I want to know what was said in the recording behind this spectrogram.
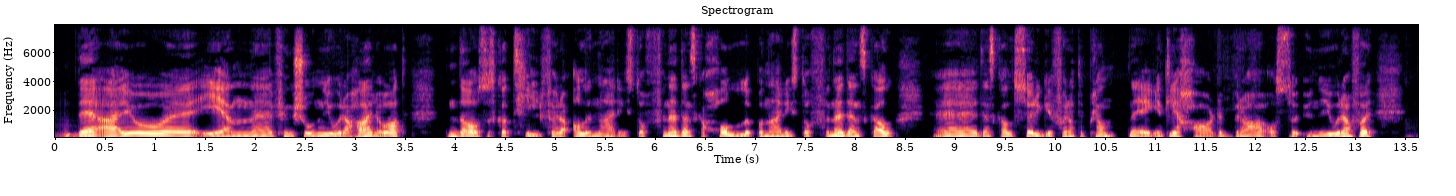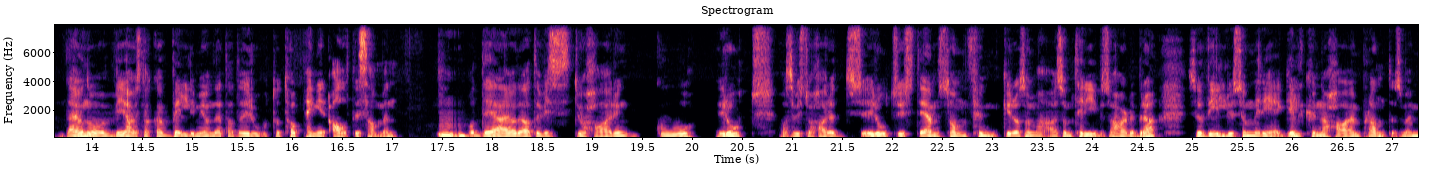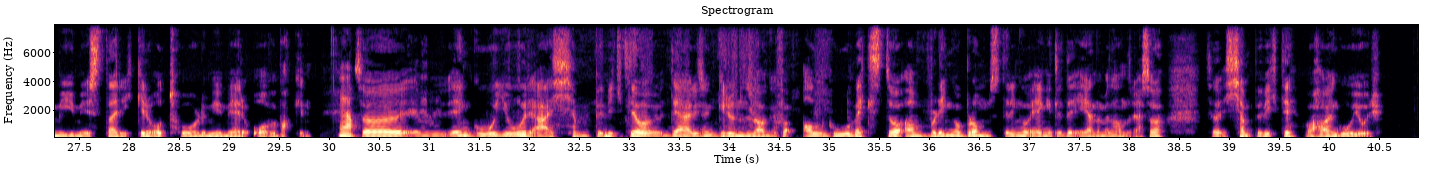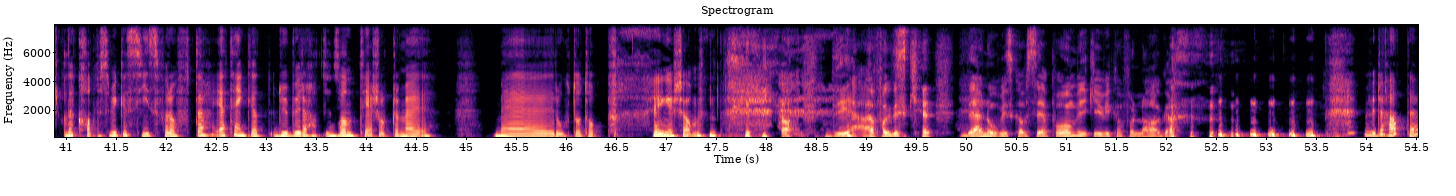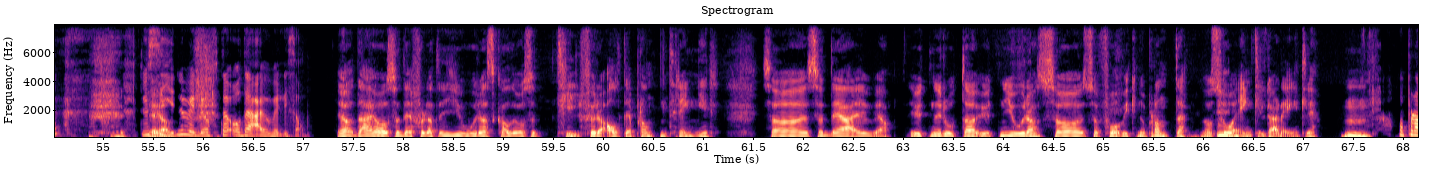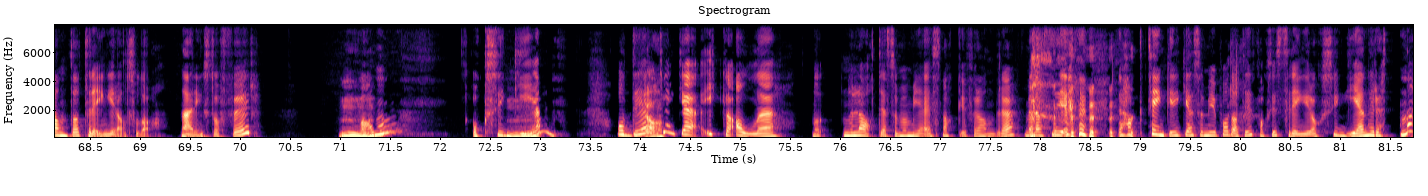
Det er jo én funksjon jorda har, og at den da også skal tilføre alle næringsstoffene, den skal holde på næringsstoffene, den skal, eh, den skal sørge for at plantene egentlig har det bra også under jorda. For det er jo noe, vi har jo snakka veldig mye om dette at rot og topp henger alltid sammen. Mm. Og det er jo det at hvis du har en god rot, altså hvis du har et rotsystem som funker og som, som trives og har det bra, så vil du som regel kunne ha en plante som er mye, mye sterkere og tåler mye mer over bakken. Ja. Så eh, en god jord er kjempeviktig, og det er liksom grunnlaget for all god vekst og avling og blomstring og egentlig det ene med det andre. Så, så kjempeviktig å ha en god jord. Og det kan liksom ikke sies for ofte. Jeg tenker at du burde hatt en sånn T-skjorte med, med rot og topp henger sammen. Ja, det er faktisk det er noe vi skal se på om vi ikke vi kan få laga. burde hatt det. Du Ja. sier det veldig ofte, og det er jo veldig sånn. Ja, det er jo også det, for at jorda skal jo også tilføre alt det planten trenger. Så, så det er jo, ja, uten rota, uten jorda, så, så får vi ikke noe plante. Og så Mm. enkelt er det egentlig. Mm. Og planta trenger altså da næringsstoffer, Mm. vann, oksygen. Og det Ja. tenker jeg ikke alle nå, nå later jeg som om jeg snakker for andre, men altså, jeg, jeg tenker ikke jeg så mye på det, at de faktisk trenger oksygen, røttene.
